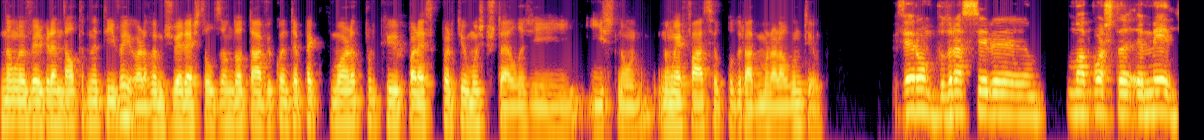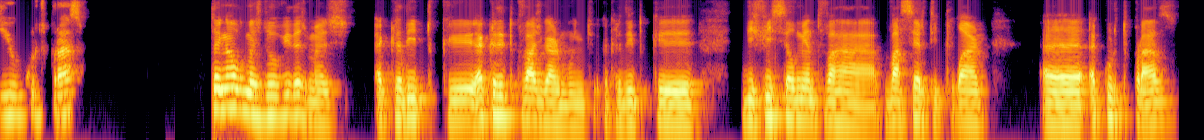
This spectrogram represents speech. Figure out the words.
não haver grande alternativa. E agora vamos ver esta lesão do Otávio, quanto é que demora, porque parece que partiu umas costelas e, e isso não, não é fácil, poderá demorar algum tempo. Verón poderá ser uh, uma aposta a médio, curto prazo? Tenho algumas dúvidas, mas acredito que acredito que vai jogar muito, acredito que dificilmente vá, vá ser titular uh, a curto prazo,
